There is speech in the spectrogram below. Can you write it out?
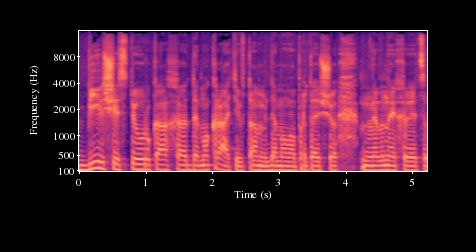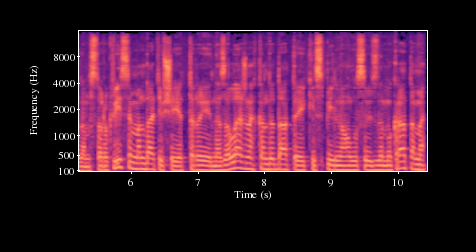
більшість у руках демократів? Там йде мова про те, що в них це там 48 мандатів. Ще є три незалежних кандидати, які спільно голосують з демократами.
